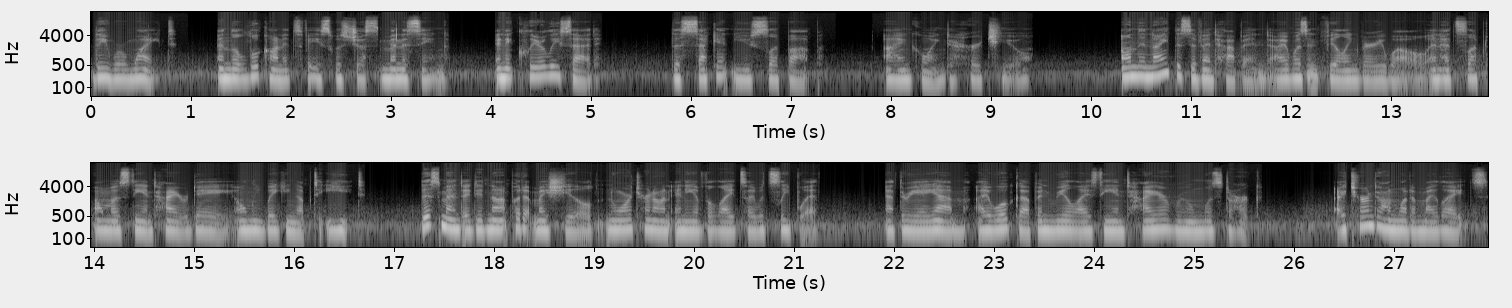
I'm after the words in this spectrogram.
They were white, and the look on its face was just menacing, and it clearly said, The second you slip up, I'm going to hurt you. On the night this event happened, I wasn't feeling very well and had slept almost the entire day, only waking up to eat. This meant I did not put up my shield nor turn on any of the lights I would sleep with. At 3 a.m., I woke up and realized the entire room was dark. I turned on one of my lights,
